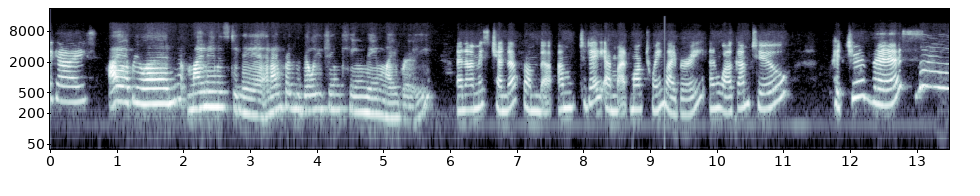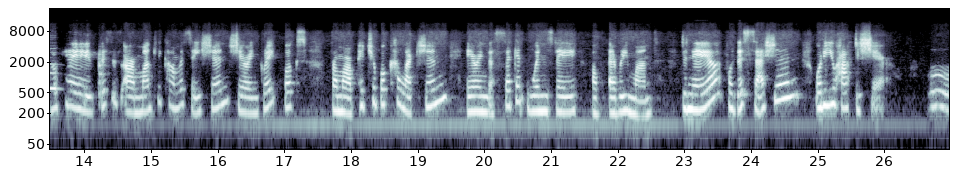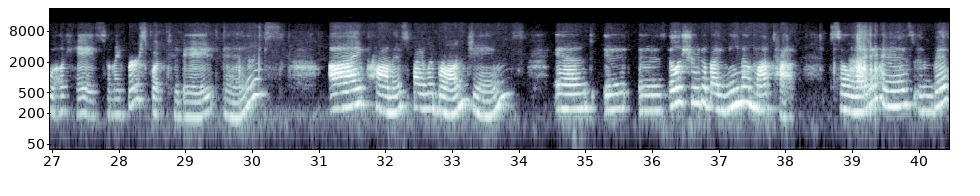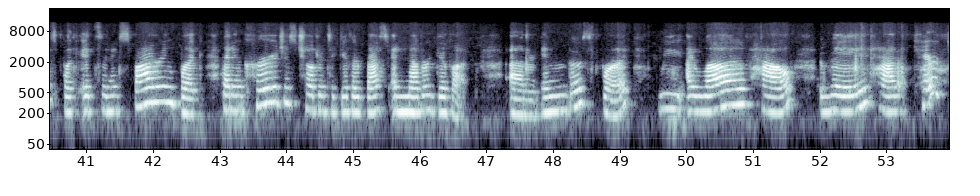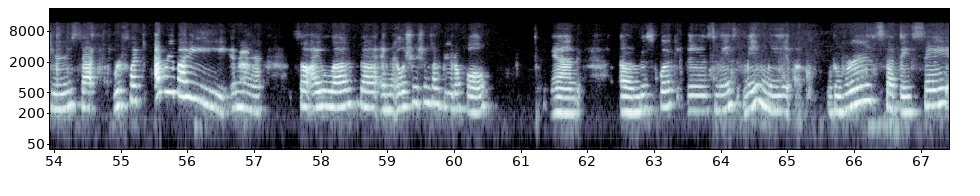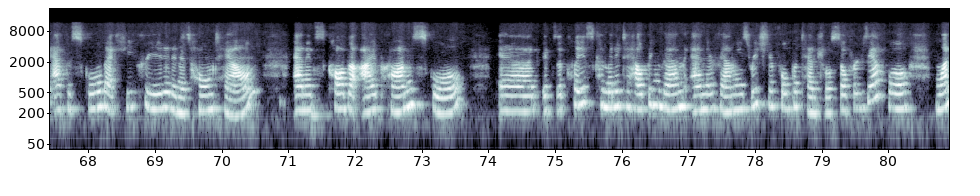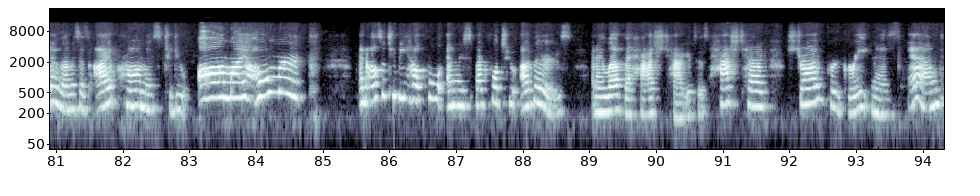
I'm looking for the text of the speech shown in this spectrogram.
Hi, guys. Hi, everyone. My name is Danae, and I'm from the Billie Jean King Main Library. And I'm Miss Chenda from the, um, today I'm at Mark Twain Library, and welcome to Picture This. Okay, this is our monthly conversation, sharing great books from our picture book collection, airing the second Wednesday of every month. Danae, for this session, what do you have to share? Ooh, okay. So my first book today is I Promise by LeBron James, and it is illustrated by Nina Mata. So what it is in this book, it's an inspiring book that encourages children to give their best and never give up. Um, in this book, we I love how they have characters that reflect everybody in there. So I love that, and the illustrations are beautiful. And um, this book is mainly the words that they say at the school that he created in his hometown. And it's called the I Promise School and it's a place committed to helping them and their families reach their full potential. So, for example, one of them says, I promise to do all my homework and also to be helpful and respectful to others. And I love the hashtag. It says hashtag strive for greatness. And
